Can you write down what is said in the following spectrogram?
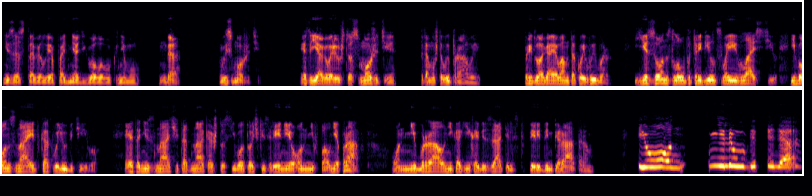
и заставил ее поднять голову к нему. Да, вы сможете. Это я говорю, что сможете, потому что вы правы. Предлагая вам такой выбор, Езон злоупотребил своей властью, ибо он знает, как вы любите его. Это не значит, однако, что с его точки зрения он не вполне прав. Он не брал никаких обязательств перед императором. И он не любит меня.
